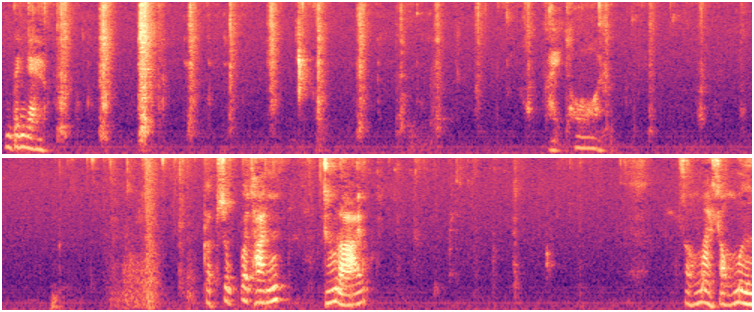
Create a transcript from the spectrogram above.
มันเป็นไงไก่ทอด กับซุปประทันทั้งหลายสองไมาสองมือ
